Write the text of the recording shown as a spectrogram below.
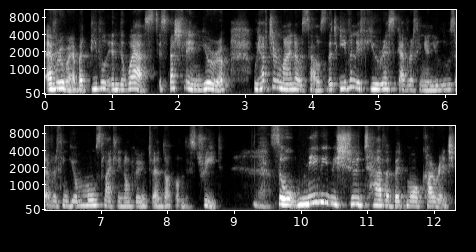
everywhere, but people in the West, especially in Europe, we have to remind ourselves that even if you risk everything and you lose everything, you're most likely not going to end up on the street. Yeah. So maybe we should have a bit more courage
